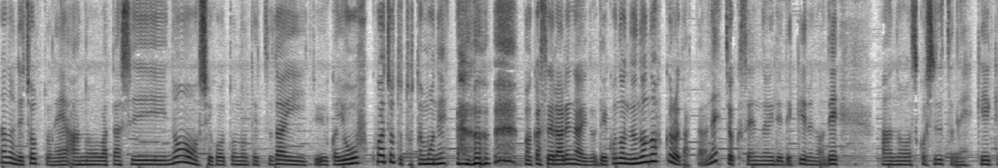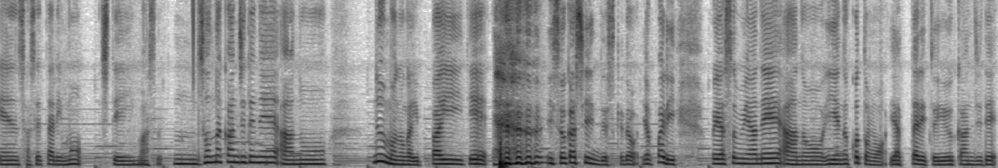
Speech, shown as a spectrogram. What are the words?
なのでちょっとねあの私の仕事の手伝いというか洋服はちょっととてもね 任せられないのでこの布の袋だったらね直線縫いでできるのであの少しずつね経験させたりもしています。うんそんな感じでねあの縫うものがいっぱいで 忙しいんですけどやっぱりお休みはねあの家のこともやったりという感じで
